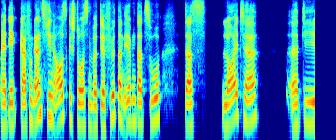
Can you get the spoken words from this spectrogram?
äh, der von ganz vielen ausgestoßen wird, der führt dann eben dazu, dass Leute, äh, die,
